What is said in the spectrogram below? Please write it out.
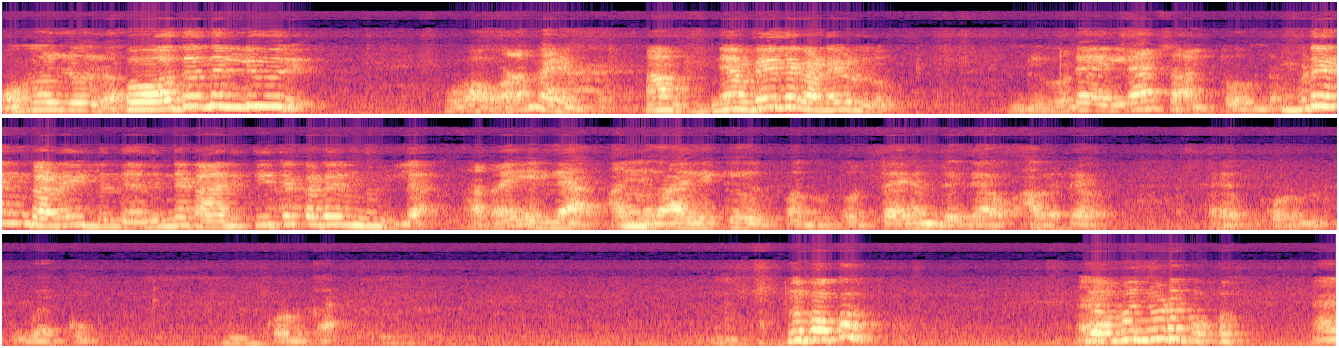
ഓമല്ലൂരോ കോതനെല്ലൂര് ഓ അവിടെ വരെ പോകും ആ പിന്നെ അവിടെയല്ലേ കടയുള്ളൂ. ഇവിടെ എല്ലാ സ്ഥലത്തും ഉണ്ട്. ഇവിടെ ഒന്നും കടയില്ലെന്നേ. അതിന്റെ കാലിത്തീറ്റ കടയൊന്നും ഇല്ല. കടയില്ല. അന്നുകാലിക്ക് പ്രത്യേകം എന്തിനാ അവരെ വെക്കും. കൊടുക്കാൻ. പൊക്കോ. ജോമനൂടെ പൊക്കോ. ഏ?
